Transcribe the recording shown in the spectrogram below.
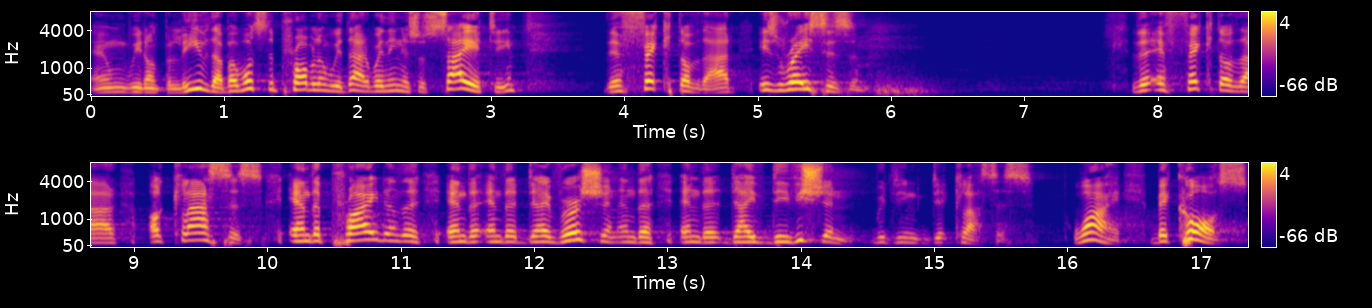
And we don't believe that. But what's the problem with that? Within a society, the effect of that is racism. The effect of that are classes and the pride and the and the and the diversion and the and the di- division between the classes. Why? Because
